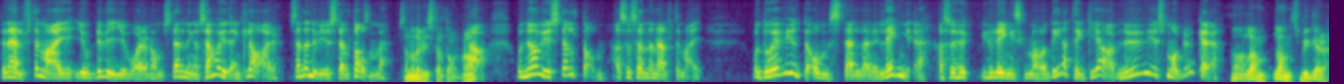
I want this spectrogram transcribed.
den 11 maj gjorde vi ju våran omställning och sen var ju den klar. Sen hade vi ju ställt om. Sen hade vi ställt om. Ja. Ja. Och nu har vi ju ställt om. Alltså sen den 11 maj. Och då är vi ju inte omställare längre. Alltså hur, hur länge ska man vara det tänker jag. Nu är vi ju småbrukare. Ja, land, landsbyggare.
